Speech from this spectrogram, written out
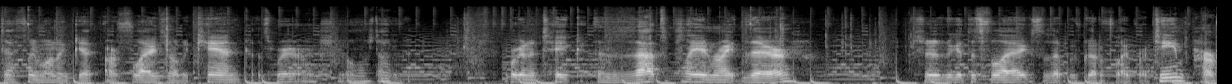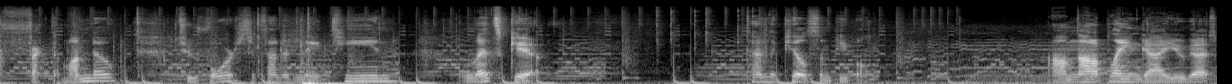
definitely want to get our flags while we can, because we're actually almost out of it. We're going to take that plane right there, as soon as we get this flag, so that we've got a flag for our team. Perfectamundo. 2-4, 618. Let's go. Time to kill some people. I'm not a plane guy. You guys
